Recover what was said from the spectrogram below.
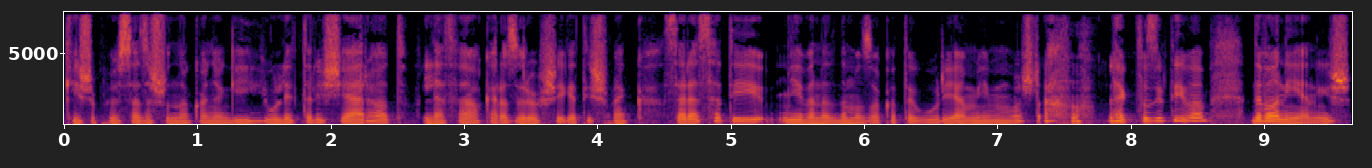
később összeházasodnak anyagi jóléttel is járhat, illetve akár az örökséget is megszerezheti. Nyilván ez nem az a kategória, ami most a legpozitívabb, de van ilyen is.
